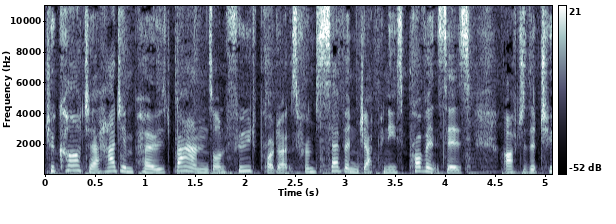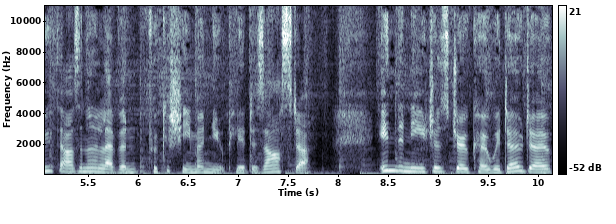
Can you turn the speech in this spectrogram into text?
Jakarta had imposed bans on food products from seven Japanese provinces after the 2011 Fukushima nuclear disaster. Indonesia's Joko Widodo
